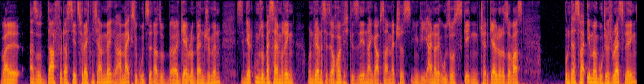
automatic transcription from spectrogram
Weil, also dafür, dass die jetzt vielleicht nicht am, am Mike so gut sind, also äh, Gable und Benjamin, sind die halt umso besser im Ring. Und wir haben das jetzt auch häufig gesehen, dann gab es da Matches, irgendwie einer der Usos gegen Chad Gable oder sowas. Und das war immer gutes Wrestling.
